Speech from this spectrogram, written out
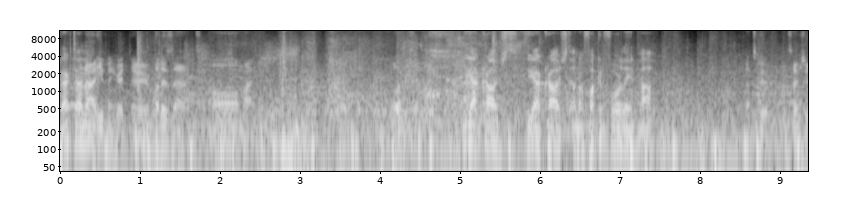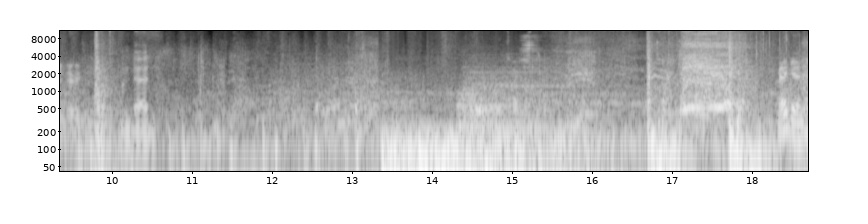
back We're down not now. healing right there. What is that? Oh my. What is this? You got crouched. You got crouched on a fucking four lane, pal. That's good. That's actually very good. I'm dead. Megan. Megan.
